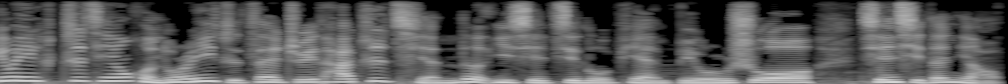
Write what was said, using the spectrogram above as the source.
因为之前有很多人一直在追他之前的一些纪录片，比如说《迁徙的鸟》，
